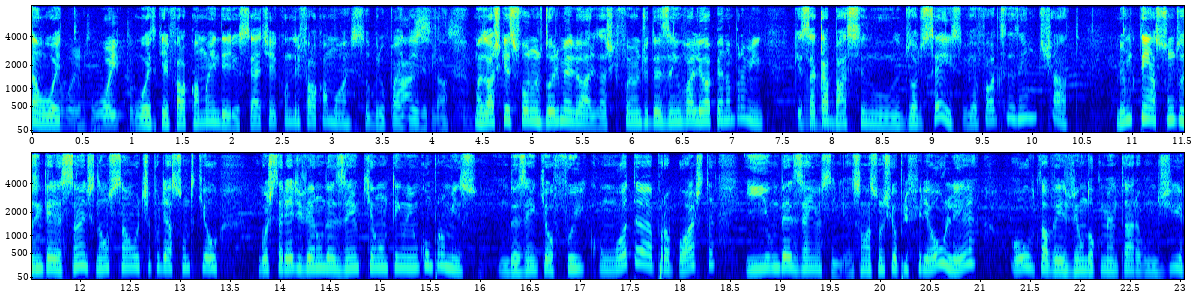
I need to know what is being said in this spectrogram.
Não, o O 8. oito. O 8. O 8 que ele fala com a mãe dele. O 7 é quando ele fala com a morte sobre o pai Ah, dele sim, e tal. sim. Mas eu acho que esses foram os dois melhores. Acho que foi onde o desenho valeu a pena pra mim. Porque se Uhum. acabasse no, no episódio 6, eu ia falar que esse desenho é muito chato. Mesmo que tenha assuntos interessantes, não são o tipo de assunto que eu gostaria de ver num desenho que eu não tenho nenhum compromisso. Um desenho que eu fui com outra proposta e um desenho assim. São assuntos que eu preferia ou ler ou talvez ver um documentário algum dia.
